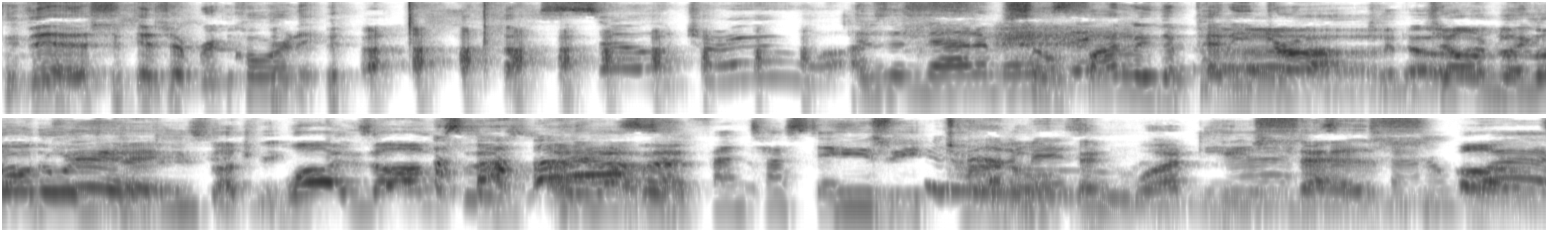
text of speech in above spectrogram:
This is a recording. so true. Isn't that amazing? So finally the penny Uh, dropped. You know, John, I'm the like, Lord always gives you such wise answers. I Yeah. love so it. fantastic. He's eternal, amazing? and what he says eternal Oh,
